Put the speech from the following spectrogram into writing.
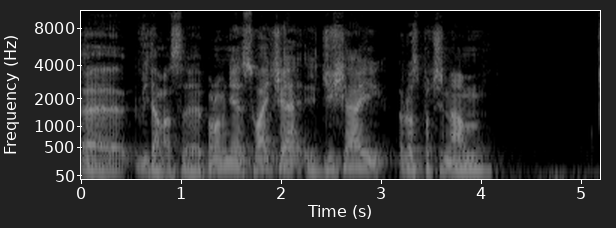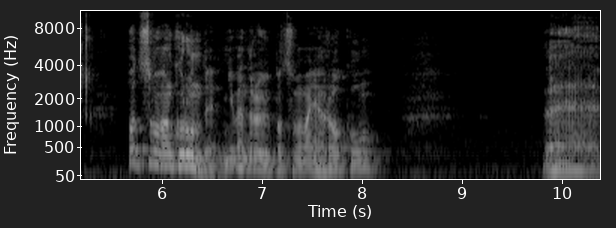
E, witam Was e, ponownie. Słuchajcie, dzisiaj rozpoczynam podsumowanku rundy. Nie będę robił podsumowania roku, e,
